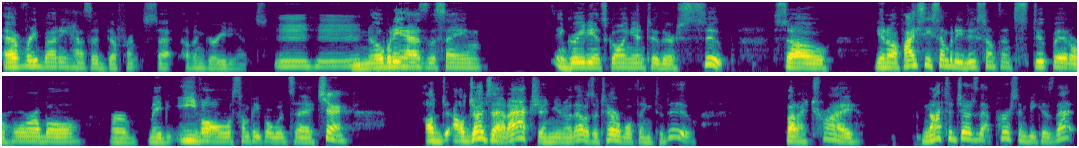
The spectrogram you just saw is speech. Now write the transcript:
everybody has a different set of ingredients. Mm-hmm. Nobody has the same ingredients going into their soup. So, you know, if I see somebody do something stupid or horrible or maybe evil, some people would say, sure, I'll, I'll judge that action. You know, that was a terrible thing to do. But I try not to judge that person because that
